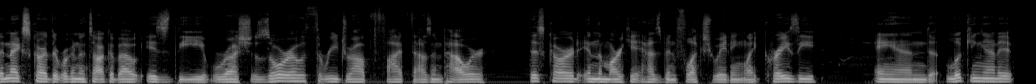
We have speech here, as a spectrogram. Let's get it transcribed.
the next card that we're going to talk about is the Rush Zoro 3 drop 5000 power. This card in the market has been fluctuating like crazy, and looking at it,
